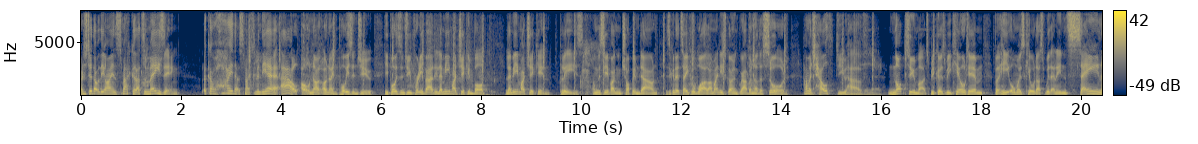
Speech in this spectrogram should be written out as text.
I just did that with the iron smacker. That's amazing. Look how high that smacks him in the air. Ow. Oh, no. Oh, no. He poisoned you. He poisoned you pretty badly. Let me eat my chicken, Bob. Let me eat my chicken, please. I'm to see if I can chop him down. It's going to take a while. I might need to go and grab another sword. How much health do you have? Not too much because we killed him, but he almost killed us with an insane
